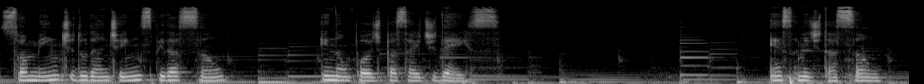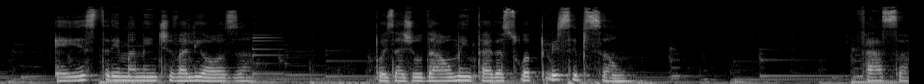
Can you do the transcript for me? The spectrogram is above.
somente durante a inspiração e não pode passar de 10. Essa meditação é extremamente valiosa, pois ajuda a aumentar a sua percepção. Faça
